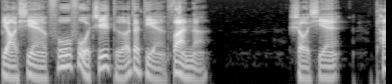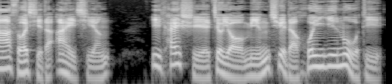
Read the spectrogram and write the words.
表现夫妇之德的典范呢？首先，他所写的爱情一开始就有明确的婚姻目的，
